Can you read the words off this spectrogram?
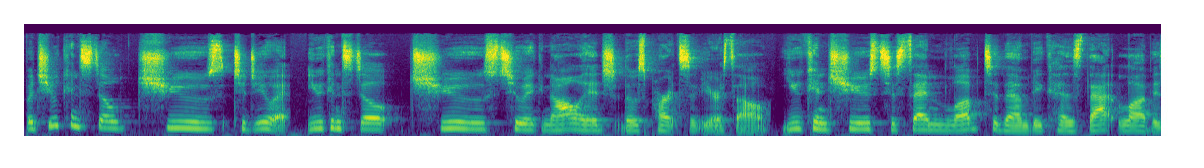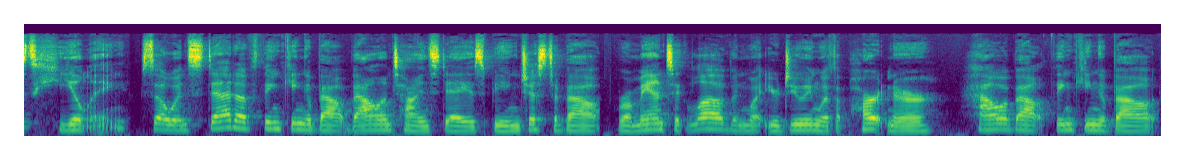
but you can still choose to do it. You can still choose to acknowledge those parts of yourself. You can choose to send love to them because that love is healing. So instead of thinking about Valentine's Day as being just about romantic love and what you're doing with a partner, how about thinking about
